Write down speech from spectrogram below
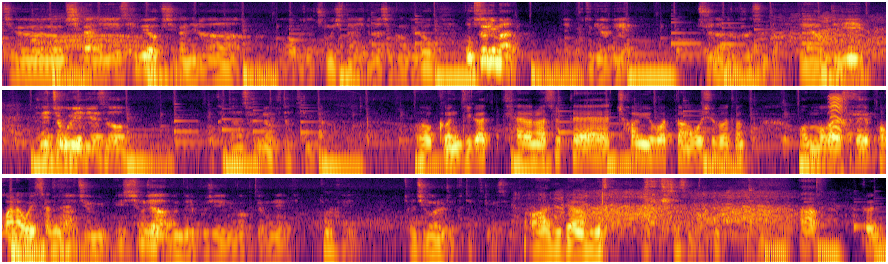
지금 시간이 새벽 시간이라 어, 아버지가 주무시다 일어나신 관계로 목소리만 예, 부득이하게 출연하도록 하겠습니다. 예, 아버지 이 베네 쪼가리에 대해서 간단한 설명 부탁드립니다. 어, 그건 네가 태어났을 때 처음 입었던 옷이거든. 엄마가 여태까지 보관하고 있었네. 아, 지금 이 시청자분들이 보시는 거기 때문에 이렇게 존칭어를 좀 부탁드리겠습니다. 아, 미안합니다. 괜찮습니다. 아, 그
